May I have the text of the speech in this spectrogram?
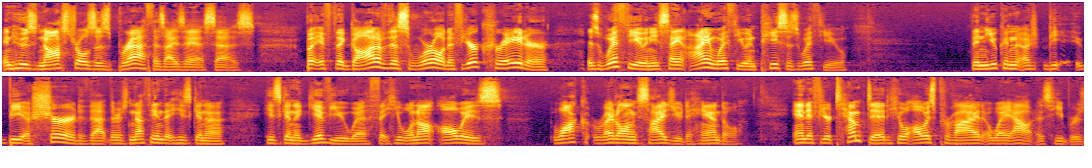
in whose nostrils is breath, as Isaiah says. But if the God of this world, if your creator is with you and he's saying, I am with you and peace is with you, then you can be, assured that there's nothing that he's going to he's going to give you with that he will not always walk right alongside you to handle. And if you're tempted, he will always provide a way out, as Hebrews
